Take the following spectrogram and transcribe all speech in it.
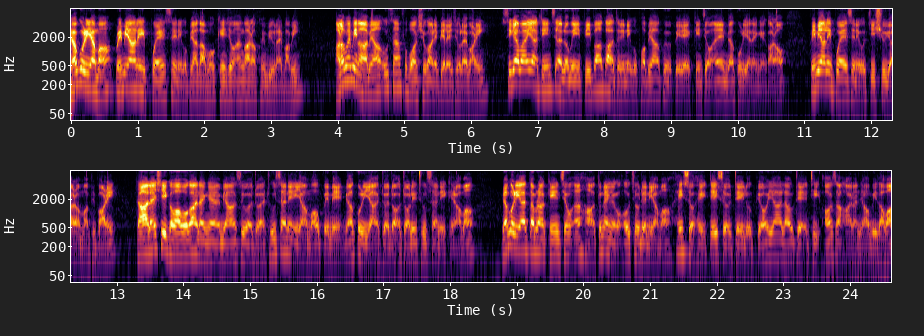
မြောက်ကိုရီးယားမှာပရီးမီးယားလိပွဲစဉ်တွေကိုပြသဖို့ကင်ဂျုံအန်ကတော့ခွင့်ပြုလိုက်ပါပြီ။အားလုံးပဲမင်္ဂလာပါများဦးဆန်းဖူဘောရှိုးကနေပြန်လည်ကြိုလိုက်ပါရင်စီကံပိုင်းရတင်းကျပ်လုံးပြီးပြပကသတင်းတွေကိုဖော်ပြခွင့်မပေးတဲ့ကင်ဂျုံအန်ရဲ့မြောက်ကိုရီးယားနိုင်ငံကတော့ပရီးမီးယားလိပွဲစဉ်တွေကိုကြည့်ရှုရတော့မှာဖြစ်ပါတယ်။ဒါလည်းရှိကမ္ဘာပေါ်ကနိုင်ငံအများစုအတွက်ထူးဆန်းတဲ့အရာမဟုတ်ပေမဲ့မြောက်ကိုရီးယားအတွက်တော့အတော်လေးထူးဆန်းနေခဲ့တာပါ။မြောက်ကိုရီးယားသမ္မတကင်ဂျုံအန်ဟာသူ့နိုင်ငံကိုအုပ်ချုပ်တဲ့နေရာမှာဟိတ်ဆိုဟိတ်တိတ်ဆိုတိတ်လို့ပြောရလောက်တဲ့အထိဩဇာအာဏာညောင်းမိတာပါ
